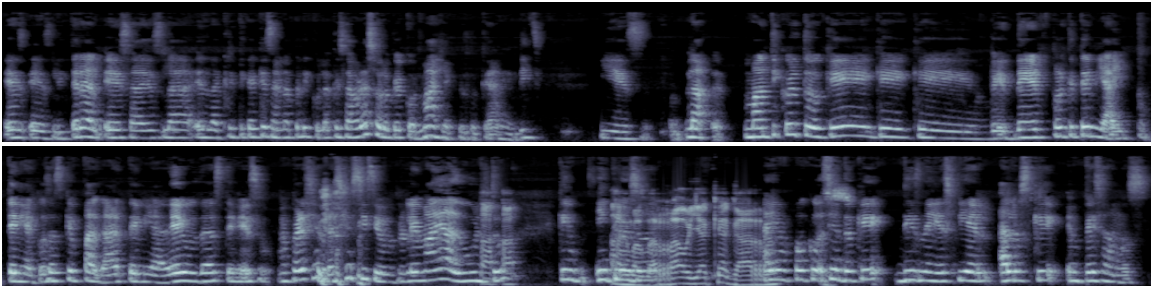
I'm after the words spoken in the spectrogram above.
Es, es literal, esa es la, es la crítica que hace en la película, que es ahora solo que con magia, que es lo que Daniel dice. Y es, la, Mantico tuvo que, que, que vender porque tenía, tenía cosas que pagar, tenía deudas, tenía eso. Me parece graciosísimo, un problema de adulto. Que incluso la rabia que agarra. Hay un poco, siento que Disney es fiel a los que empezamos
